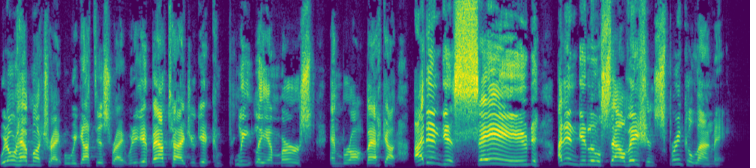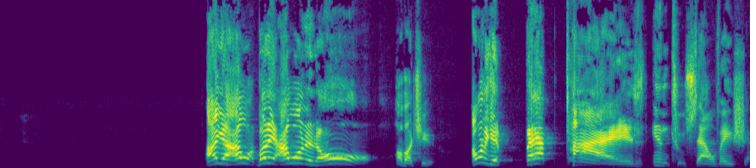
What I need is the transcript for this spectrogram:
We don't have much right, but we got this right. When you get baptized, you get completely immersed and brought back out. I didn't get saved, I didn't get a little salvation sprinkled on me. I got, I buddy, I want it all. How about you? I want to get baptized into salvation.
